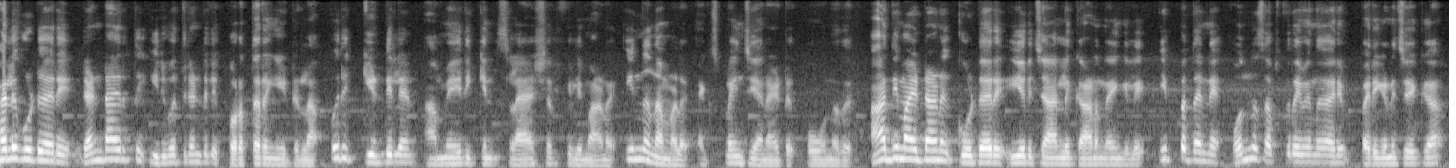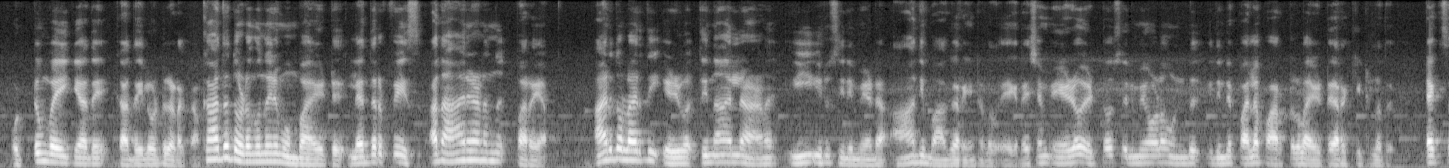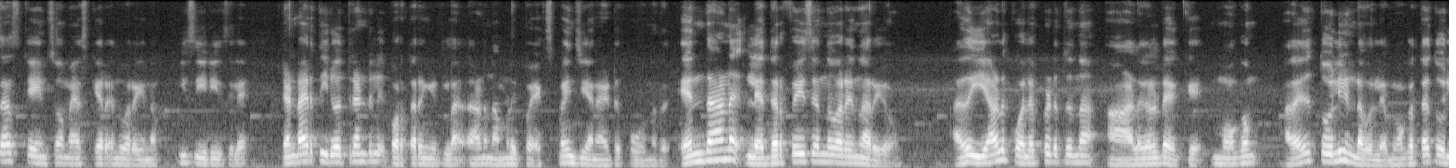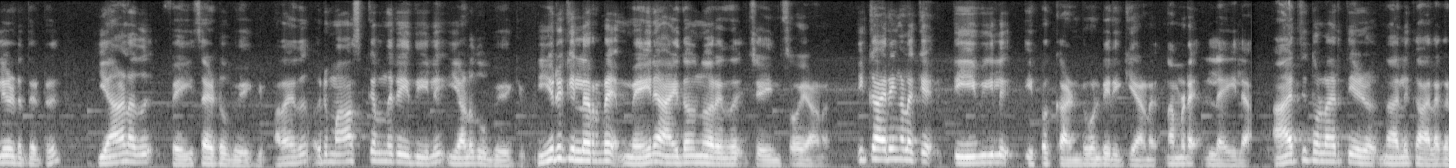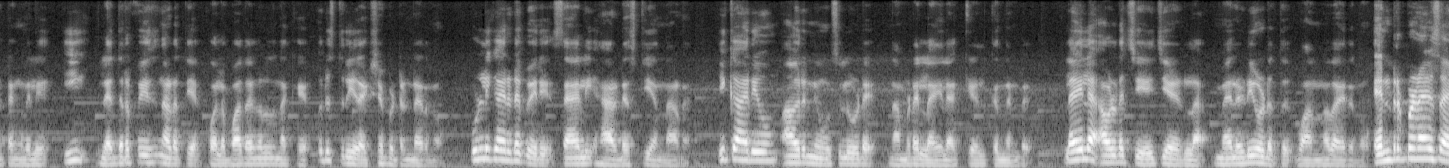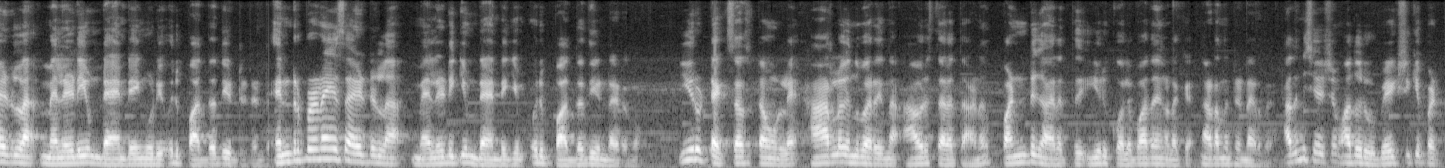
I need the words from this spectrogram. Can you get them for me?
Hello കൂട്ടുകാരെ രണ്ടായിരത്തി ഇരുപത്തിരണ്ടിൽ പുറത്തിറങ്ങിയിട്ടുള്ള ഒരു കിഡിലൻ അമേരിക്കൻ സ്ലാഷർ ഫിലിമാണ് ഇന്ന് നമ്മൾ എക്സ്പ്ലെയിൻ ചെയ്യാനായിട്ട് പോകുന്നത്. ആദ്യമായിട്ടാണ് കൂട്ടുകാർ ഈ ഒരു ചാനൽ കാണുന്നതെങ്കിൽ ഇപ്പൊ തന്നെ ഒന്ന് സബ്സ്ക്രൈബ് ചെയ്യുന്ന കാര്യം പരിഗണിച്ചേക്കുക. ഒട്ടും വൈകാതെ കഥയിലോട്ട് കിടക്കാം. കഥ തുടങ്ങുന്നതിന് മുമ്പായിട്ട് ലെതർ ഫേസ് അത് ആരാണെന്ന് പറയാം. ആയിരത്തി തൊള്ളായിരത്തി എഴുപത്തിനാലിലാണ് ഈ ഒരു സിനിമയുടെ ആദ്യ ഭാഗം ഇറങ്ങിയിട്ടുള്ളത്. ഏകദേശം ഏഴോ എട്ടോ സിനിമയോളം ഉണ്ട് ഇതിന്റെ പല പാർട്ടുകളായിട്ട് ഇറക്കിയിട്ടുള്ളത്. ടെക്സാസ് ചെയിൻസോ മാസ്കെയർ എന്ന് പറയുന്ന ഈ സീരീസിലെ രണ്ടായിരത്തി ഇരുപത്തിരണ്ടിൽ പുറത്തിറങ്ങിയിട്ടുള്ളതാണ് നമ്മളിപ്പോൾ എക്സ്പ്ലെയിൻ ചെയ്യാനായിട്ട് പോകുന്നത്. എന്താണ് ലെതർ ഫേസ് എന്ന് പറയുന്നത് അറിയോ? അത് ഇയാൾ കൊലപ്പെടുത്തുന്ന ആളുകളുടെയൊക്കെ മുഖം അതായത് തൊലി ഉണ്ടാവില്ലേ? മുഖത്തെ തൊലി എടുത്തിട്ട് ഇയാളത് ഫേസ് ആയിട്ട് ഉപയോഗിക്കും. അതായത് ഒരു മാസ്ക് എന്ന രീതിയിൽ ഇയാളത് ഉപയോഗിക്കും. ഈ ഒരു കില്ലറിന്റെ മെയിൻ ആയുധം എന്ന് പറയുന്നത് ചെയിൻസോയാണ്. ഇക്കാര്യങ്ങളൊക്കെ ടി വിയിൽ ഇപ്പൊ കണ്ടുകൊണ്ടിരിക്കുകയാണ് നമ്മുടെ ലൈല. ആയിരത്തി തൊള്ളായിരത്തി എഴുപത്തിനാല് കാലഘട്ടങ്ങളിൽ ഈ ലെതർ ഫേസ് നടത്തിയ കൊലപാതകങ്ങളിൽ നിന്നൊക്കെ ഒരു സ്ത്രീ രക്ഷപ്പെട്ടിട്ടുണ്ടായിരുന്നു. പുള്ളിക്കാരുടെ പേര് സാലി ഹാർഡസ്റ്റി എന്നാണ്. ഇക്കാര്യവും ആ ഒരു ന്യൂസിലൂടെ നമ്മുടെ ലൈല കേൾക്കുന്നുണ്ട്. ലൈല അവളുടെ ചേച്ചിയായിട്ടുള്ള മെലഡിയോടത്ത് വന്നതായിരുന്നു. എന്റർപ്രണേഴ്സ് ആയിട്ടുള്ള മെലഡിയും ഡാൻഡയും കൂടി ഒരു പദ്ധതി ഇട്ടിട്ടുണ്ട്. എന്റർപ്രണേഴ്സ് ആയിട്ടുള്ള മെലഡിക്കും ഡാൻഡയ്ക്കും ഒരു പദ്ധതി ഉണ്ടായിരുന്നു. ഈ ഒരു ടെക്സാസ് ടൗണിലെ ഹാർലോ എന്ന് പറയുന്ന ആ ഒരു സ്ഥലത്താണ് പണ്ട് കാലത്ത് ഈ ഒരു കൊലപാതകങ്ങളൊക്കെ നടന്നിട്ടുണ്ടായിരുന്നത്. അതിനുശേഷം അതൊരു ഉപേക്ഷിക്കപ്പെട്ട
